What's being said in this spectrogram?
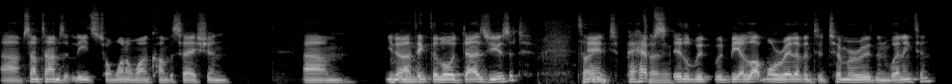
Um, sometimes it leads to a one-on-one conversation. Um, you know, I think the Lord does use it, Mm. totally, and perhaps totally. it'll would, would be a lot more relevant in Timaru than Wellington.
